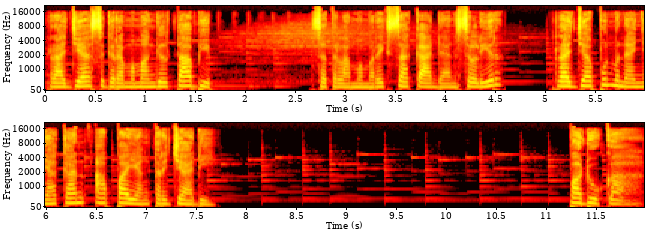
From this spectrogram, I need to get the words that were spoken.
Raja segera memanggil tabib setelah memeriksa keadaan selir, raja pun menanyakan apa yang terjadi. Paduka,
